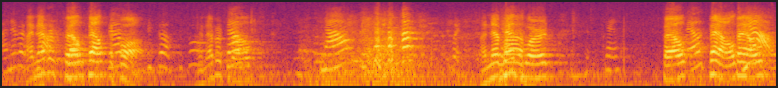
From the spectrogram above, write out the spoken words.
I never. I never felt. Felt before. Felt, felt before. I never felt. Now. I never. Tenth word. Felt. Felt. Felt. Felt. Now.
